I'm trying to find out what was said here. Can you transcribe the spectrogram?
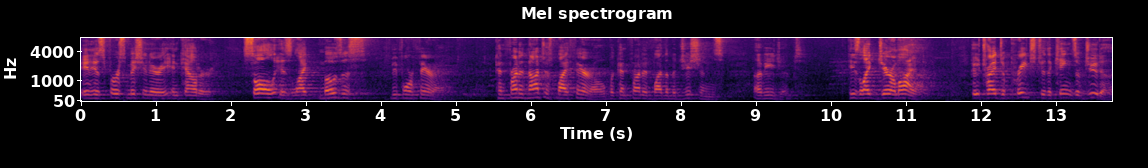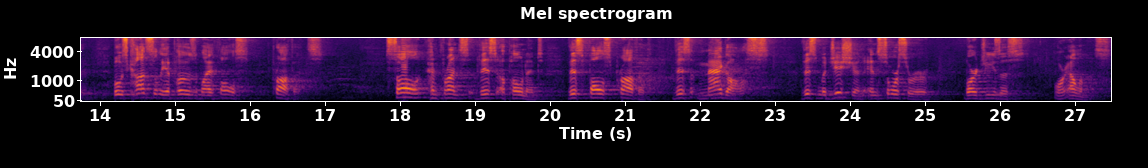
In his first missionary encounter, Saul is like Moses before Pharaoh, confronted not just by Pharaoh, but confronted by the magicians of Egypt. He's like Jeremiah, who tried to preach to the kings of Judah, but was constantly opposed by false prophets. Saul confronts this opponent, this false prophet, this magos, this magician and sorcerer, Bar Jesus or Elymas.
